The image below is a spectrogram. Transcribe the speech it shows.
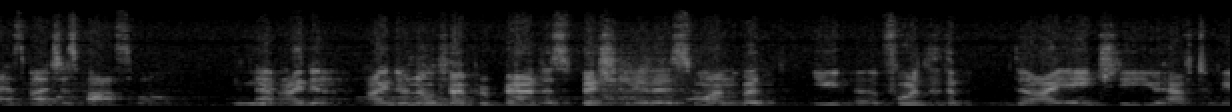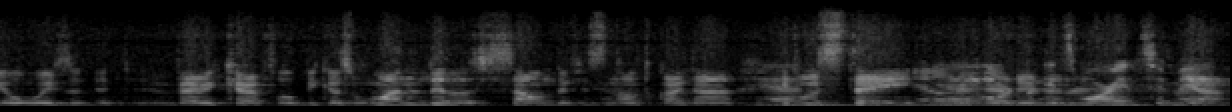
as much as possible. Yeah, I, don't, I don't know if I prepared especially this one, but you, uh, for the, the IHD you have to be always uh, uh, very careful because one little sound if it's not quite uh, Yeah. it will stay It'll be there recorded. It's more intimate. Yeah.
